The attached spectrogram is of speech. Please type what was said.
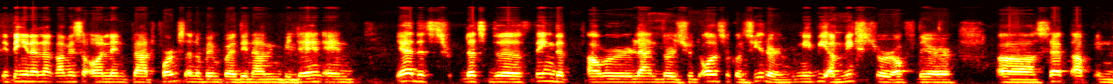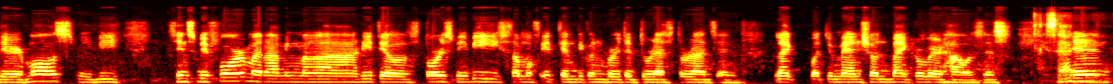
titingin na lang kami sa online platforms, ano ba yung pwede namin bilhin. And yeah, that's that's the thing that our landlords should also consider. Maybe a mixture of their uh, setup in their malls. Maybe since before maraming mga retail stores, maybe some of it can be converted to restaurants and like what you mentioned, micro warehouses. Exactly. And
